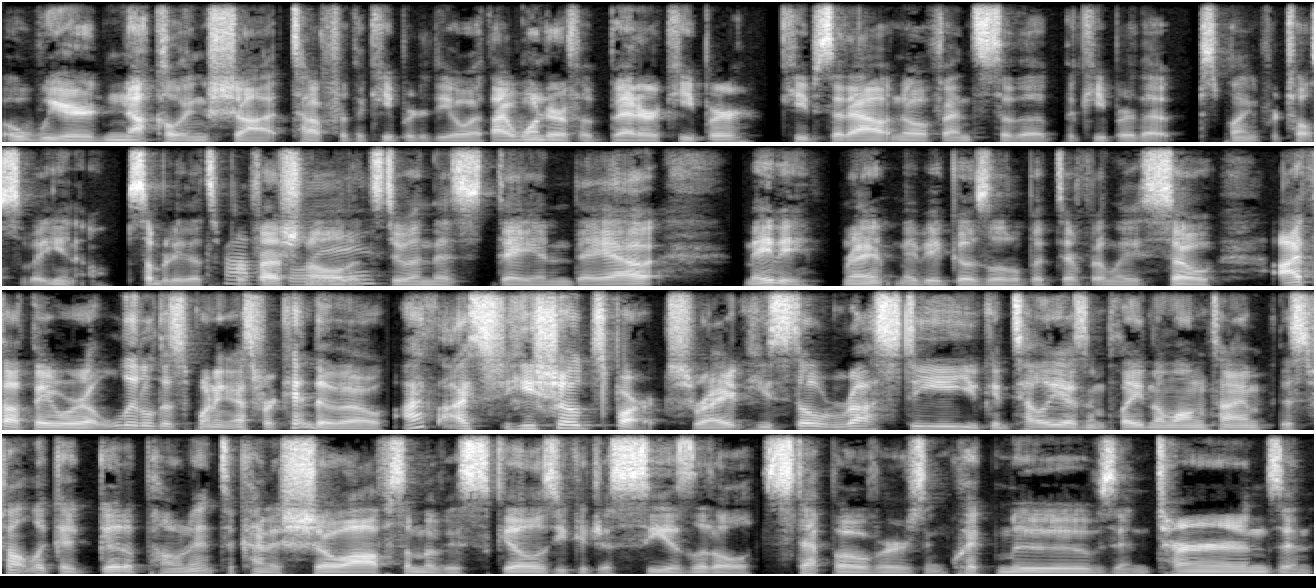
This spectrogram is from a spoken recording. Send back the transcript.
a weird knuckling shot, tough for the keeper to deal with. I wonder if a better keeper keeps it out. No offense to the, the keeper that's playing for Tulsa, but you know, somebody that's a Probably. professional that's doing this day in and day out maybe right? Maybe it goes a little bit differently. So i thought they were a little disappointing. As for kinda though i thought he showed sparks right? He's still rusty. You can tell he hasn't played in a long time. This felt like a good opponent to kind of show off some of his skills. You could just see his little step overs and quick moves and turns and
